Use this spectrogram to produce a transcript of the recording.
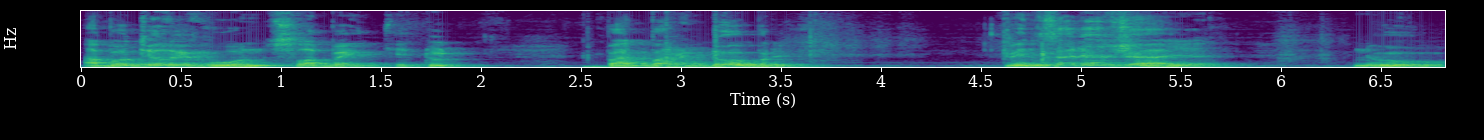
Або телефон слабенький. Тут павербанк добрий. Він заряджає ну,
